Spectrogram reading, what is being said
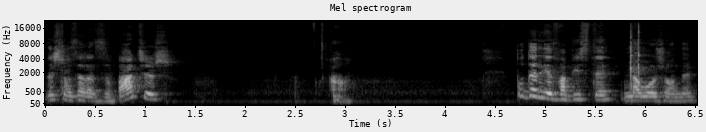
Zresztą zaraz zobaczysz. O. Puder jedwabisty nałożony.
